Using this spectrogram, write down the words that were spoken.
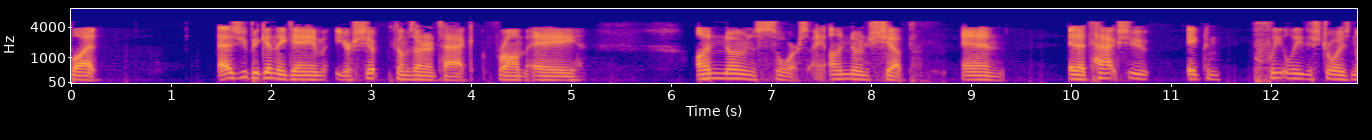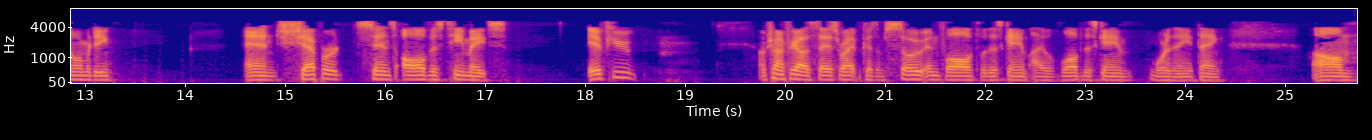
But as you begin the game, your ship comes under attack from a unknown source, an unknown ship, and it attacks you. It completely destroys Normandy, and Shepard sends all of his teammates. If you I'm trying to figure out how to say this right because I'm so involved with this game. I love this game more than anything. Um,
